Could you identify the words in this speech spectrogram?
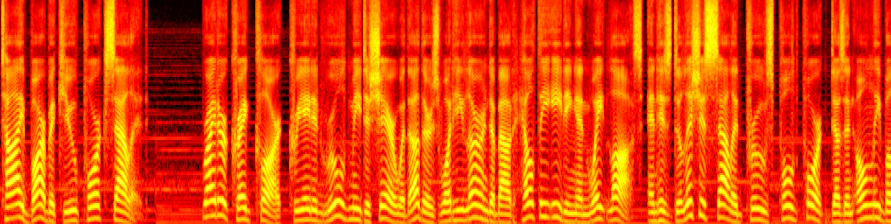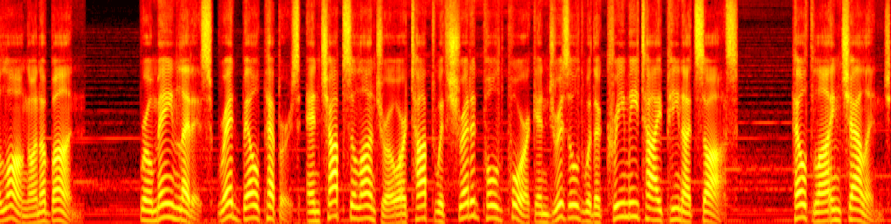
Thai barbecue pork salad. Writer Craig Clark created Ruled Me to share with others what he learned about healthy eating and weight loss, and his delicious salad proves pulled pork doesn't only belong on a bun. Romaine lettuce, red bell peppers, and chopped cilantro are topped with shredded pulled pork and drizzled with a creamy Thai peanut sauce. Healthline Challenge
